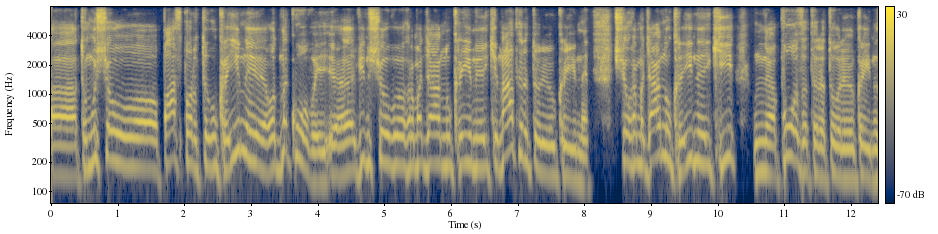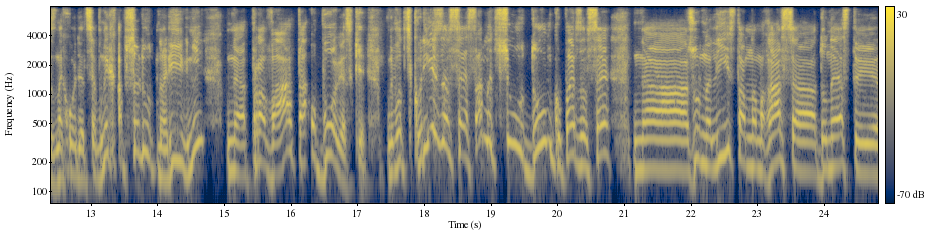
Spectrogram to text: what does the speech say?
Е, тому що паспорт України однаковий. Е, Він що громадян України, які на території України, що громадян України, які поза територією України знаходяться. В них абсолютно рівні права та обов'язки. От скоріш за все, саме цю думку, перш за все, м, журналістам намагався донести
